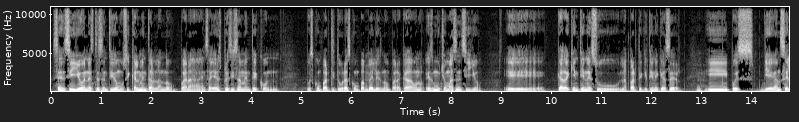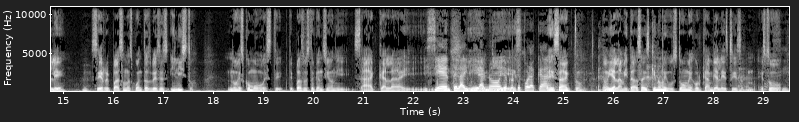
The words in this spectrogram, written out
sencillo en este sentido, musicalmente hablando, para ensayar es precisamente con, pues, con partituras, con papeles, ¿no? Para cada uno. Es mucho más sencillo. Eh, cada quien tiene su, la parte que tiene que hacer y pues llegan, se lee, se repasa unas cuantas veces y listo. No es como este, te paso esta canción y sácala y, Y siéntela y mira, no, yo creo que por acá. Exacto. ¿no? Y a la mitad, ¿sabes qué? No me gustó, mejor cámbiale esto y eso. Eso Sí.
